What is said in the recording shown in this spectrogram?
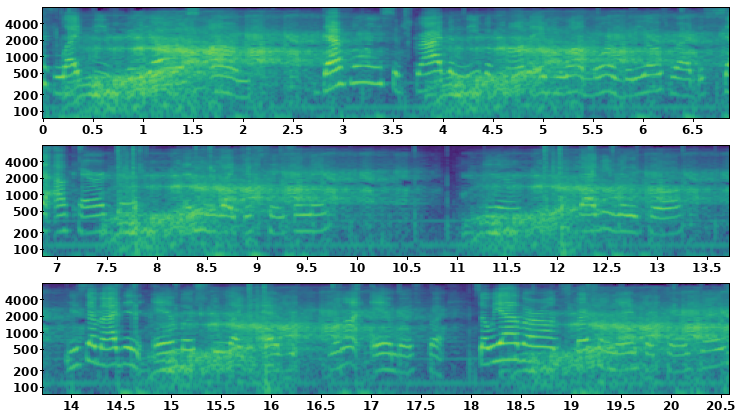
Guys like these videos, um, definitely subscribe and leave a comment if you want more videos where I just set a character and he's like just chasing me. Yeah, that'd be really cool. Just imagine ambush through like every, well not ambush, but, so we have our own special name for characters.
